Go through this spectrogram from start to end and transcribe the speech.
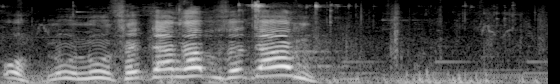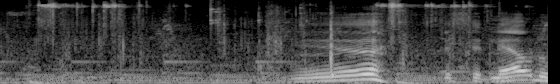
โอ้นู่นนู่นเสร็จยังครับเสร็จยังเนี่ยจะเสร็จแล้วดู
